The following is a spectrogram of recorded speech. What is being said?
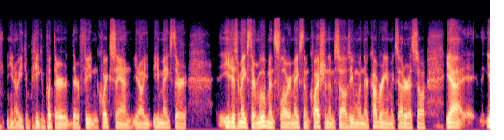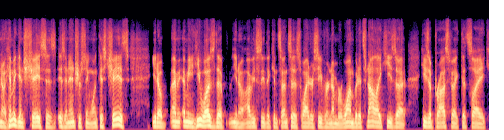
you know, he can he can put their their feet in quicksand. You know, he, he makes their he just makes their movements slower. He makes them question themselves even when they're covering him, et cetera. So, yeah, you know, him against Chase is is an interesting one because Chase you know, I mean, I mean, he was the, you know, obviously the consensus wide receiver number one, but it's not like he's a he's a prospect that's like,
